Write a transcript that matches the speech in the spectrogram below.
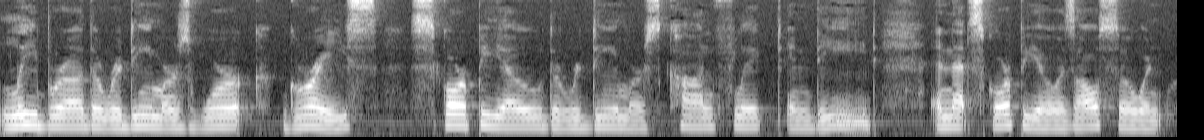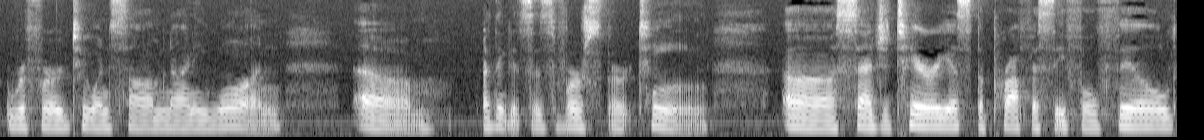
Libra, the Redeemer's work, grace, Scorpio, the Redeemer's conflict, indeed. And that Scorpio is also in, referred to in Psalm 91. Um, I think it says verse 13. Uh, Sagittarius, the prophecy fulfilled.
